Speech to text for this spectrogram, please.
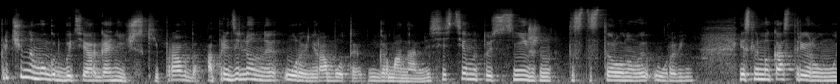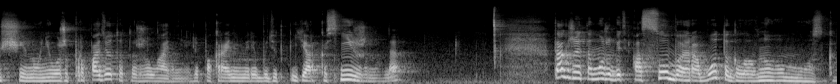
Причины могут быть и органические, правда? Определенный уровень работы гормональной системы, то есть снижен тестостероновый уровень. Если мы кастрируем мужчину, у него же пропадет это желание, или, по крайней мере, будет ярко снижено. Да? Также это может быть особая работа головного мозга.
